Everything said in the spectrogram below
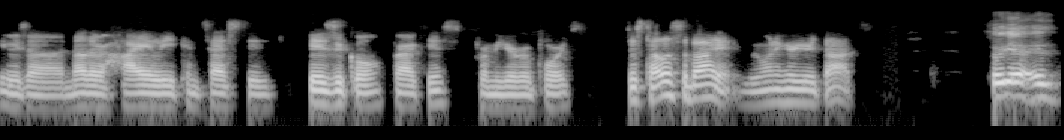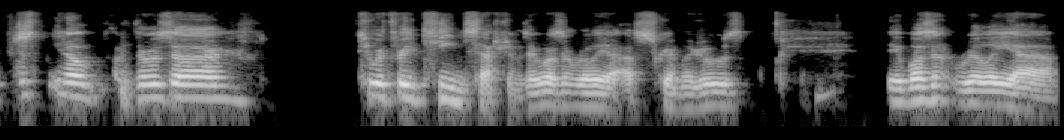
It was uh, another highly contested physical practice from your reports. Just tell us about it. We want to hear your thoughts so yeah, it just you know there was a uh, two or three team sessions. It wasn't really a, scrimmage. It was it wasn't really um,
